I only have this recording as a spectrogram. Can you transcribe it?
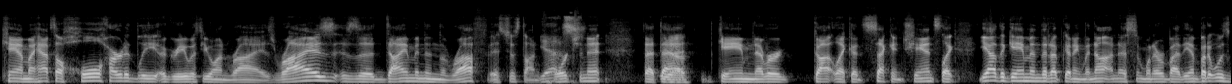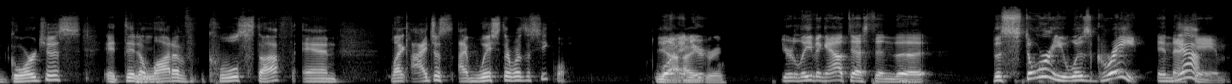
Cam, I have to wholeheartedly agree with you on Ryse. Ryse is a diamond in the rough. It's just unfortunate yes. that that yeah. game never got like a second chance. Like, yeah, the game ended up getting monotonous and whatever by the end, but it was gorgeous. It did mm. a lot of cool stuff, and like, I just I wish there was a sequel. Yeah, well, I agree. You're leaving out Destin the the story was great in that yeah. game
